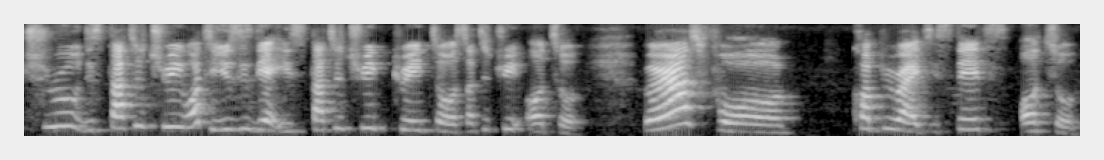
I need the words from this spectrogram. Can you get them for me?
true the statutory what he uses there is statutory creator or statutory author. Whereas for copyright, it states author.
